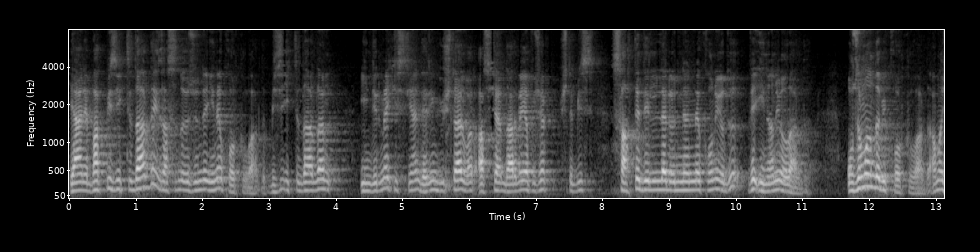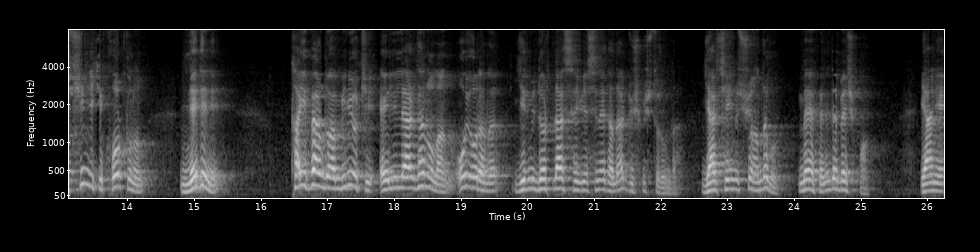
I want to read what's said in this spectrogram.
Yani bak biz iktidardayız aslında özünde yine korku vardı. Bizi iktidardan indirmek isteyen derin güçler var. Asker darbe yapacak. İşte biz sahte deliller önlerine konuyordu ve inanıyorlardı. O zaman da bir korku vardı. Ama şimdiki korkunun nedeni Tayyip Erdoğan biliyor ki 50'lerden olan oy oranı 24'ler seviyesine kadar düşmüş durumda. Gerçeğimiz şu anda bu. MHP'nin de 5 puan. Yani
